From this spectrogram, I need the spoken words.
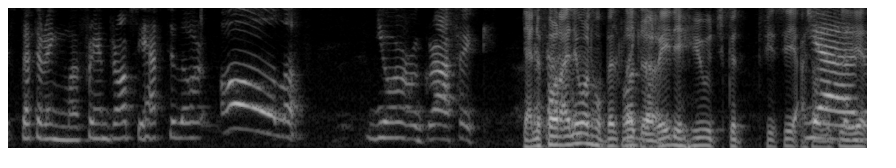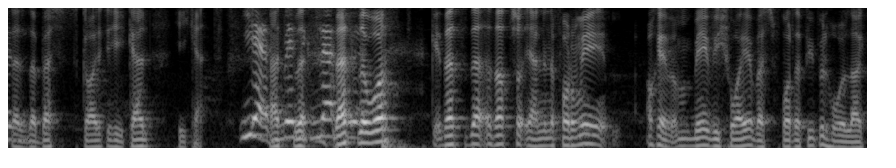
stuttering مال frame drops you have to lower all of your graphic يعني setup. for anyone who built like a What the- really huge good PC عشان Yeah, play it the- as the best quality he can, he can't. yes That's basically the, that's, that's the worst. That's the that's يعني for me okay maybe شوية بس for the people who like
